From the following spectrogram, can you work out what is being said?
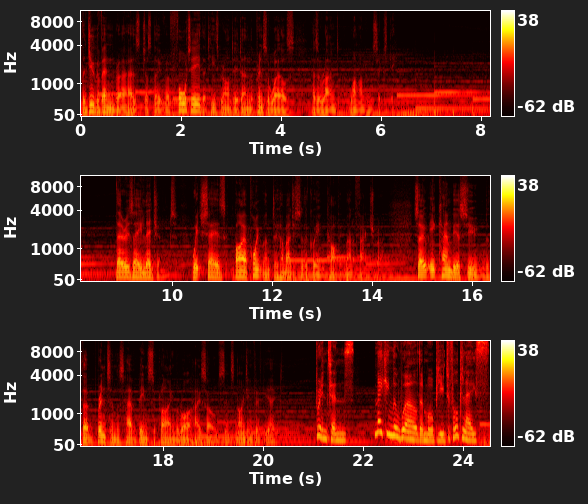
The Duke of Edinburgh has just over 40 that he's granted and the Prince of Wales has around 160. There is a legend which says, by appointment to Her Majesty the Queen, carpet manufacturer. So it can be assumed that Brintons have been supplying the royal household since 1958. Brintons, making the world a more beautiful place.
